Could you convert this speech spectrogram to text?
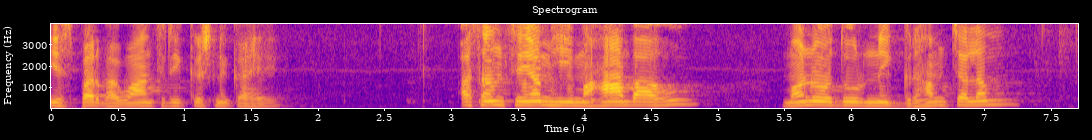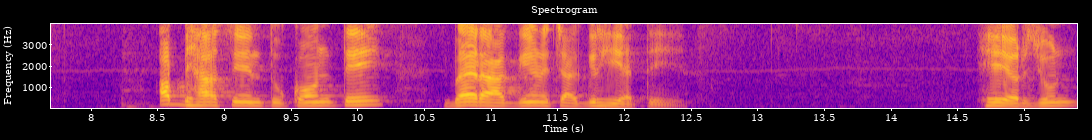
इस पर भगवान श्री कृष्ण कहे, असंशयम ही महाबाहु मनोदुर्निग्रहम चलम। अभ्यासेन तु कौनते, वैराग्यण चा गृहते हे अर्जुन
